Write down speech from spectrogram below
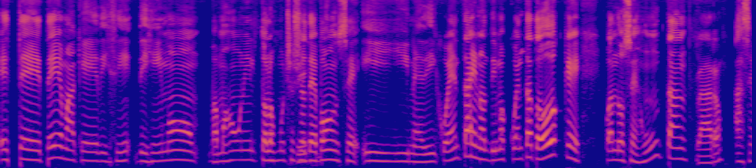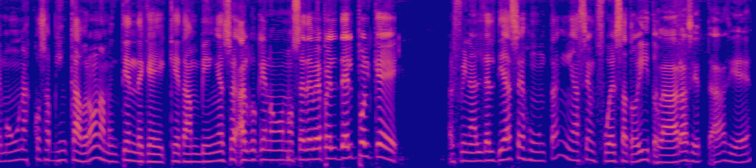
este tema que diji- dijimos, vamos a unir todos los muchachos Sí. de Ponce, y me di cuenta y nos dimos cuenta todos que cuando se juntan Claro. hacemos unas cosas bien cabronas, ¿me entiendes? Que, que también eso es algo que no, no se debe perder porque al final del día se juntan y hacen fuerza todito. Claro, así está, así es.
